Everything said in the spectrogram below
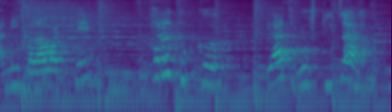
आणि मला वाटते खरं दुःख याच गोष्टीचं आहे.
